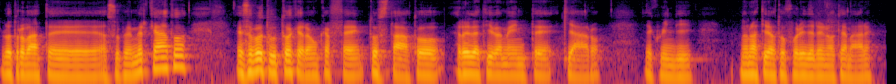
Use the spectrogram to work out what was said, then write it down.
lo trovate al supermercato e soprattutto che era un caffè tostato relativamente chiaro e quindi non ha tirato fuori delle note amare.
